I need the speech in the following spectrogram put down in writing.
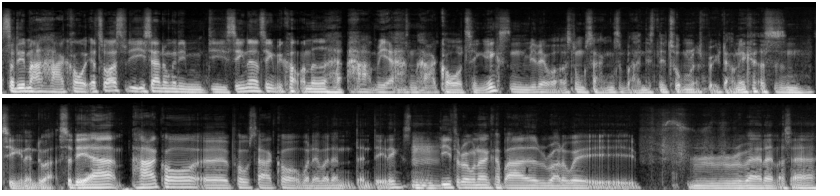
så det er meget hardcore. Jeg tror også, fordi især nogle af de, de senere ting, vi kommer med, har, har mere sådan hardcore ting, ikke? Sådan, vi laver også nogle sange, som bare er næsten et to minutters breakdown, ikke? Altså sådan ting den, du har. Så det er hardcore, øh, post-hardcore, whatever den, den del, ikke? Sådan mm. Dethroner, Cabal, Runaway, hvad der ellers er.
